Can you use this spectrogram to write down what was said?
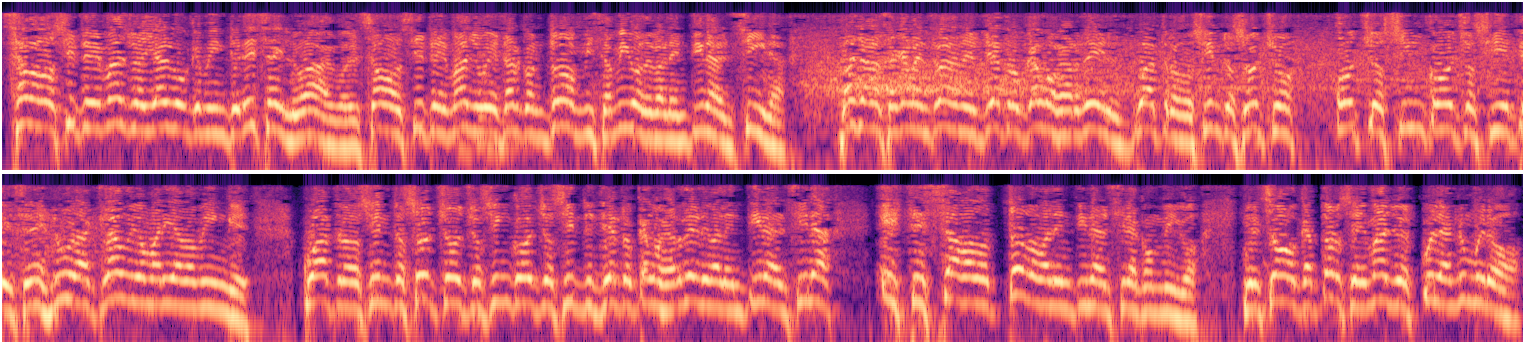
Sábado 7 de mayo hay algo que me interesa y lo hago. El sábado 7 de mayo voy a estar con todos mis amigos de Valentina Alcina. Vayan a sacar la entrada en el Teatro Carlos Gardel, 4208-8587. Se desnuda Claudio María Domínguez. 4208-8587, Teatro Carlos Gardel de Valentina Alcina. Este sábado todo Valentina Alcina conmigo. Y el sábado 14 de mayo, escuela número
